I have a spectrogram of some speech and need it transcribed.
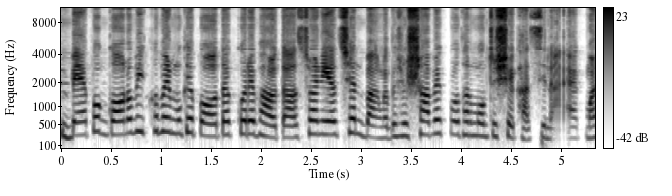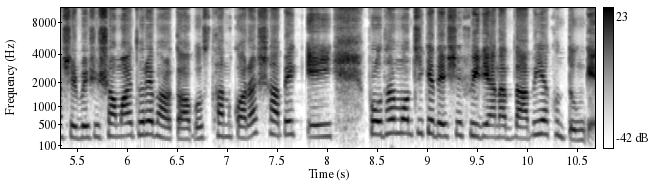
ব্যাপক গণবিক্ষোভের মুখে পদত্যাগ করে ভারতে আশ্রয় নিয়েছেন বাংলাদেশের সাবেক প্রধানমন্ত্রী শেখ হাসিনা। এক মাসের বেশি সময় ধরে ভারতে অবস্থান করা সাবেক এই প্রধানমন্ত্রীকে দেশে ফিরিয়ে আনার দাবি এখন তুঙ্গে।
